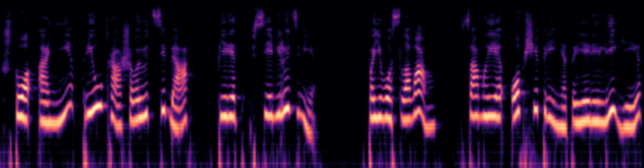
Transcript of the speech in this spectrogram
что они приукрашивают себя перед всеми людьми. По его словам, самые общепринятые религии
